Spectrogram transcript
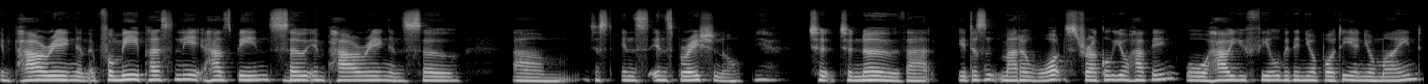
empowering. And for me personally, it has been so Mm. empowering and so um, just ins- inspirational Yeah. to to know that it doesn't matter what struggle you're having or how you feel within your body and your mind.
